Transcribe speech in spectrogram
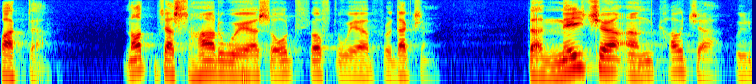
factor, not just hardware, software production the nature and culture will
